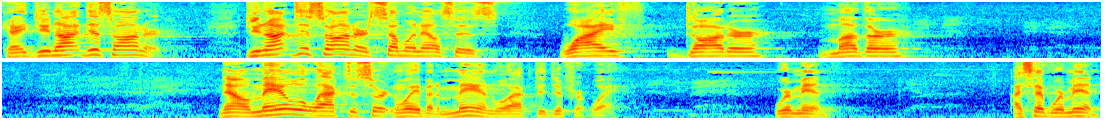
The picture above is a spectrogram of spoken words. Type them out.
Okay, do not dishonor. Do not dishonor someone else's wife, daughter, mother, now, a male will act a certain way, but a man will act a different way. We're men. I said we're men.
